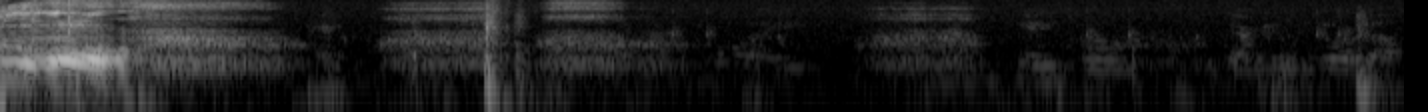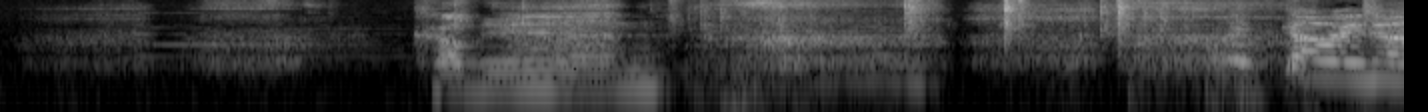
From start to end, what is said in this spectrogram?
Oh. come in. What's going on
